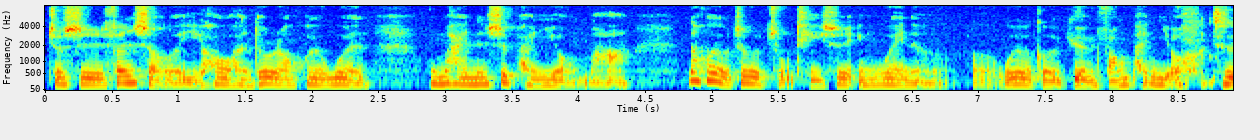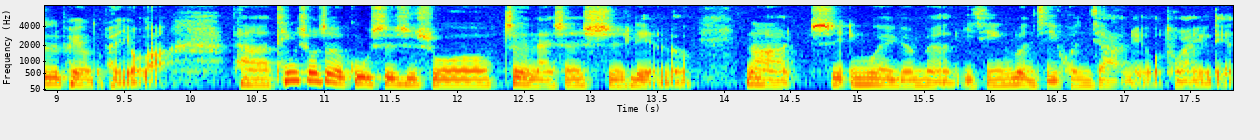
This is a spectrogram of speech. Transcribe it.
就是分手了以后，很多人会问，我们还能是朋友吗？那会有这个主题，是因为呢，呃，我有个远房朋友，就是朋友的朋友啦。他听说这个故事是说，这个男生失恋了，那是因为原本已经论及婚嫁的女友，突然有点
